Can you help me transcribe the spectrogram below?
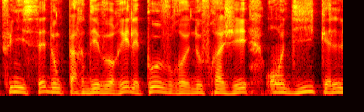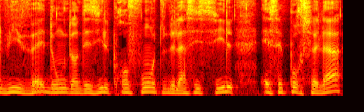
finissaient donc par dévorer les pauvres naufragés. On dit qu'elles vivaient donc dans des îles profondes de la Sicile et c'est pour cela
